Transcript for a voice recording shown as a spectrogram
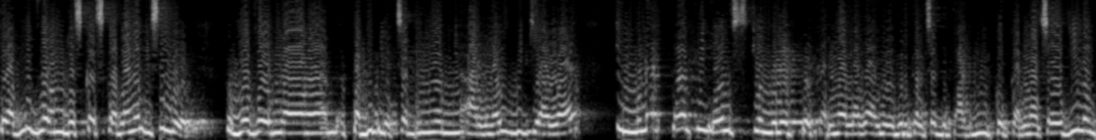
तो अभी जो हम डिस्कस कर रहे हैं, इसीलिए ये जो पब्लिक लेक्चर ऑर्गेनाइज भी किया हुआ है कि मिलट का कि एम्स के मिलेट पे करने लगा, ये एग्रीकल्चर डिपार्टमेंट को करना चाहिए। जी नहीं,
